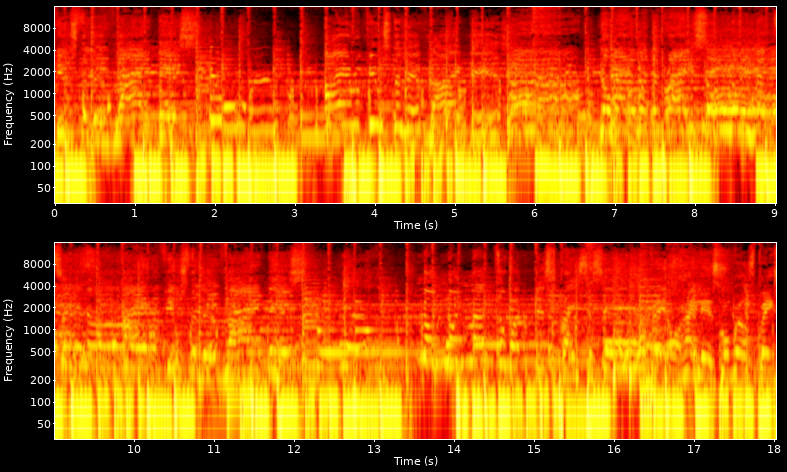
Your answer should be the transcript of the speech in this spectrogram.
refuse to live like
